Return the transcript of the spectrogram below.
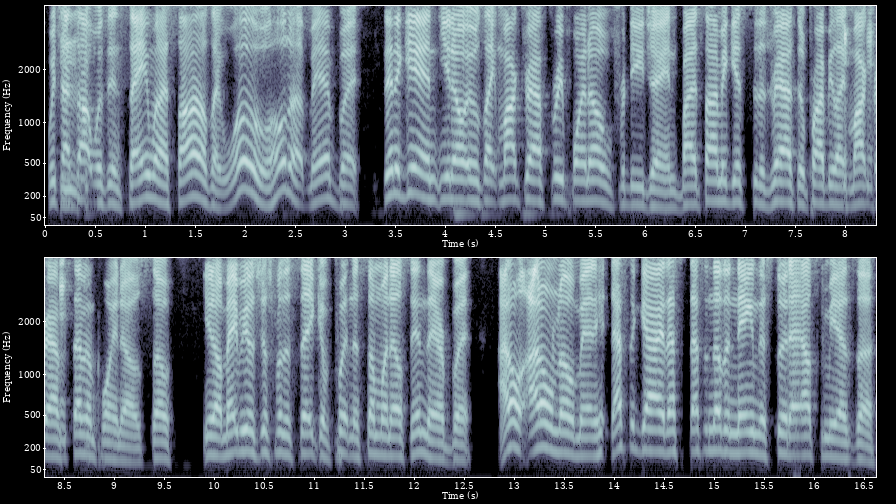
which I Hmm. thought was insane when I saw it. I was like, whoa, hold up, man. But then again, you know, it was like mock draft 3.0 for DJ. And by the time he gets to the draft, it'll probably be like mock draft 7.0. So, you know, maybe it was just for the sake of putting someone else in there. But I don't, I don't know, man. That's a guy, that's that's another name that stood out to me as a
